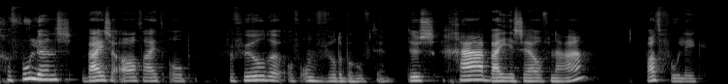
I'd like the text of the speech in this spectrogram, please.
gevoelens wijzen altijd op vervulde of onvervulde behoeften. Dus ga bij jezelf na. Wat voel ik?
